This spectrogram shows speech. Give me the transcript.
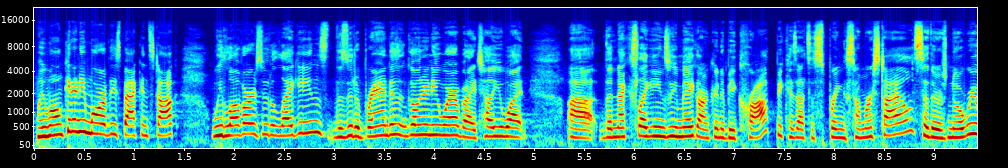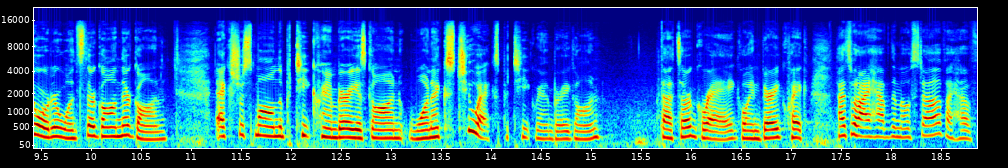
We won't get any more of these back in stock. We love our Zuda leggings. The Zuda brand isn't going anywhere, but I tell you what, uh, the next leggings we make aren't going to be crop because that's a spring summer style. So there's no reorder. Once they're gone, they're gone. Extra small and the petite cranberry is gone. 1X, 2X petite cranberry gone. That's our gray, going very quick. That's what I have the most of. I have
